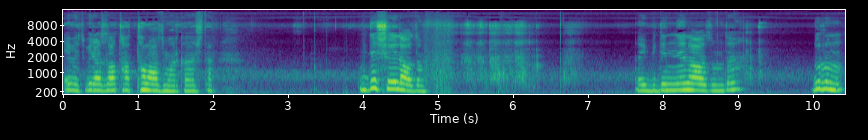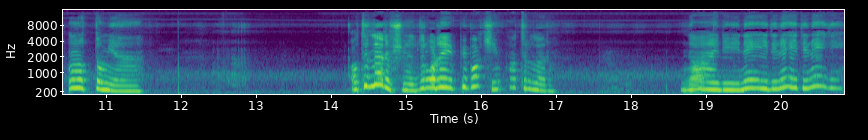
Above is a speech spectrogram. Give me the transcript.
Evet biraz daha tahta lazım arkadaşlar. Bir de şey lazım. Ay bir de ne lazımdı? Durun unuttum ya. Hatırlarım şimdi. Dur oraya bir bakayım. Hatırlarım. Neydi neydi neydi neydi?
